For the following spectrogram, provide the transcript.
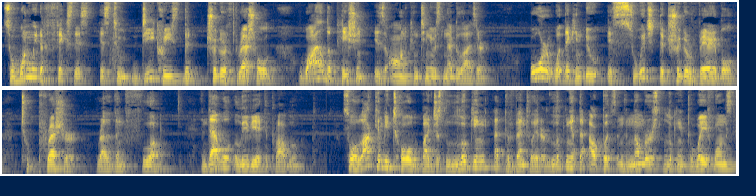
So, one way to fix this is to decrease the trigger threshold while the patient is on continuous nebulizer. Or what they can do is switch the trigger variable to pressure rather than flow. And that will alleviate the problem. So a lot can be told by just looking at the ventilator, looking at the outputs and the numbers, looking at the waveforms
